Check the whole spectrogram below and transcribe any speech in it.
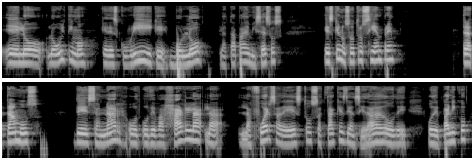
lo, lo último que descubrí y que voló la tapa de mis sesos es que nosotros siempre tratamos de sanar o, de bajar la, la, la fuerza de estos ataques de ansiedad o de, o de pánico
